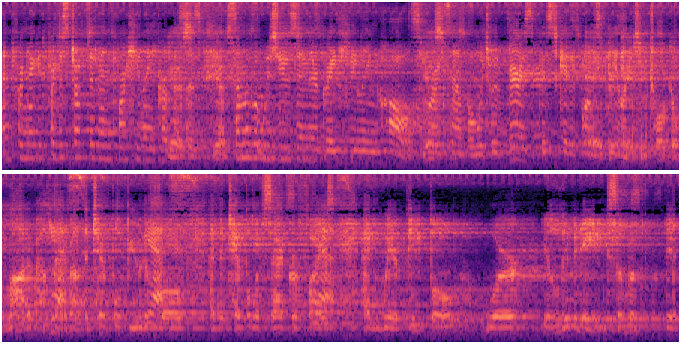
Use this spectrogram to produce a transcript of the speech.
and for negative, for destructive and for healing purposes. yes. Some of it was used in their great healing halls, for Yes. example, which were very sophisticated forms of healing. Cayce talked a lot about that, about the temple beautiful Yes. and the temple of sacrifice, Yes. and where people were eliminating some of their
